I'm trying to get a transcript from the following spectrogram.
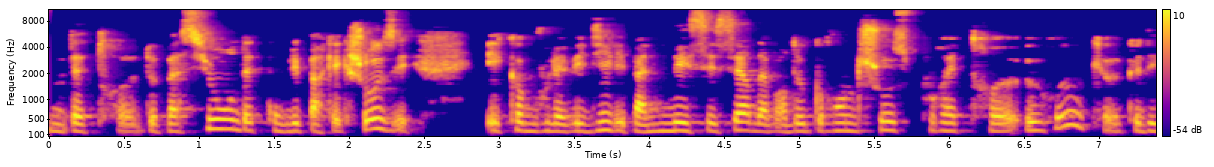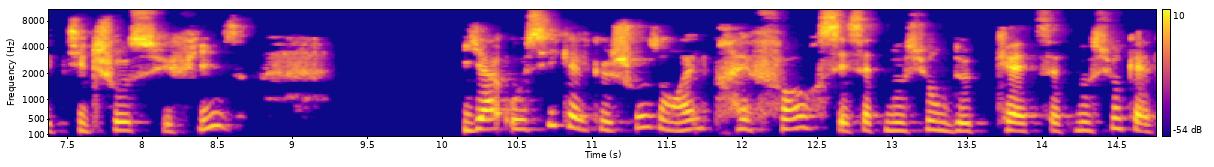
d'être de passion, d'être comblé par quelque chose. Et, et comme vous l'avez dit, il n'est pas nécessaire d'avoir de grandes choses pour être heureux, que, des petites choses suffisent. Il y a aussi quelque chose en elle très fort, c'est cette notion de quête, cette notion qu'elle,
